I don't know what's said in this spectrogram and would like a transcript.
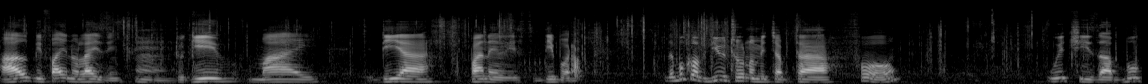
I'll be finalizing Mm. to give my dear panelist, Deborah. The book of Deuteronomy, chapter 4, which is a book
